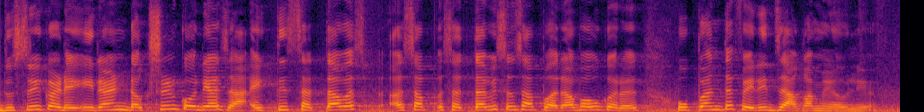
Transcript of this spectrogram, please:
दुसरीकडे इराण दक्षिण कोरियाचा एकतीस सत्तावीस असा सत्तावीस असा पराभव करत उपांत्य फेरीत जागा मिळवली आहे.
